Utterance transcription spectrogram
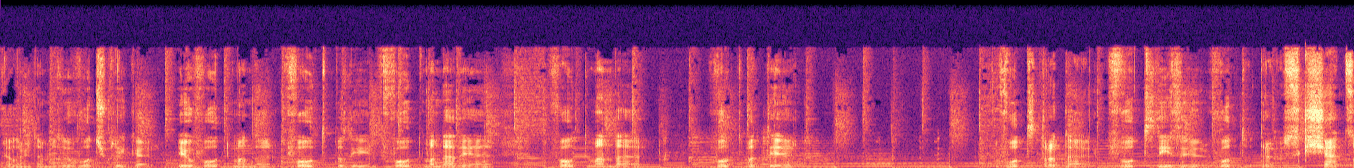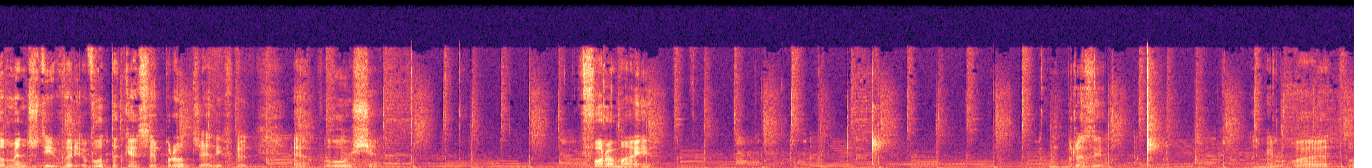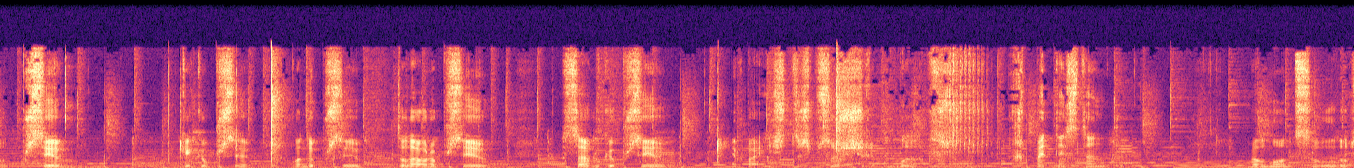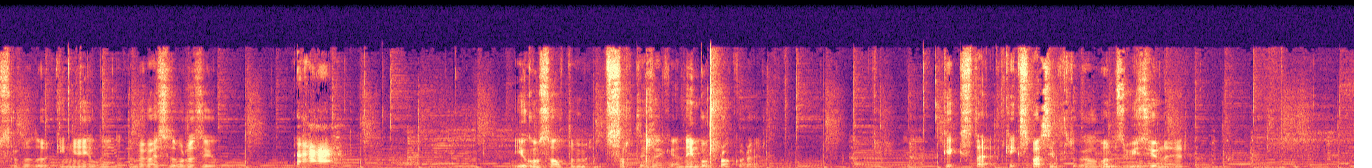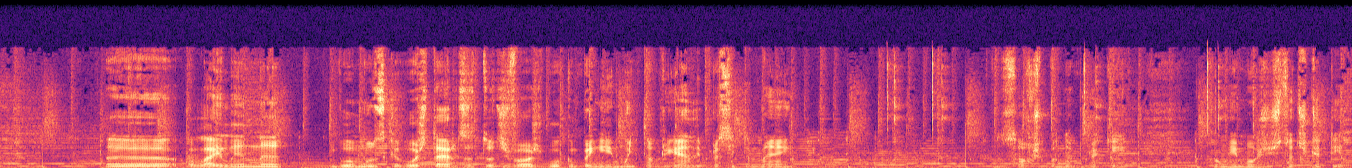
Ela me tá, mas eu vou-te explicar. Eu vou-te mandar, vou-te pedir, vou-te mandar DM, vou-te mandar, vou-te bater, vou-te tratar, vou-te dizer, vou-te. Tra... Se que chatos ao menos vou-te aquecer, pronto, já é diferente. É, puxa. Fora Maia. Brasil. Demi Lovato, percebo. O que é que eu percebo? Quando eu percebo, toda a hora percebo, sabe o que eu percebo. Epá, isto as pessoas re- repetem-se tanto. Belmonte, Saúde, Observador, quem é a Helena? Também vai ser do Brasil. Ah! E o Gonçalo também, de certeza que é, nem vou procurar. O que, é que está- o que é que se passa em Portugal? Vamos visionar. Ah, olá Helena, boa música, boas tardes a todos vós, boa companhia, muito obrigado e para si também. Vou Só responder por aqui com emojis todos catitas.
